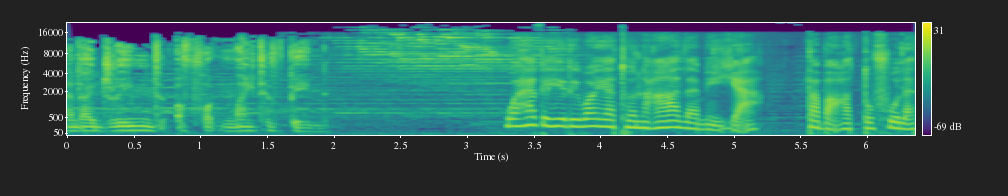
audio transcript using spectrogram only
And I dreamed of what might have been. وهذه رواية عالمية. طبعت طفولة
